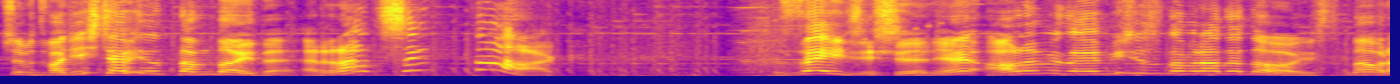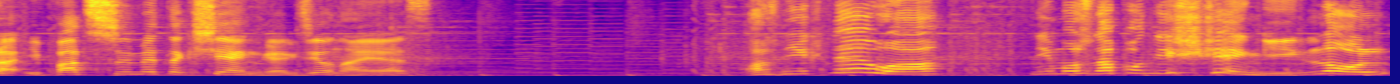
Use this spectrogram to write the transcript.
Czy w 20 minut tam dojdę? Raczej tak. Zejdzie się, nie? Ale wydaje mi się, że dam radę dojść. Dobra, i patrzymy tę księgę. Gdzie ona jest? A zniknęła! Nie można podnieść księgi, lol.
